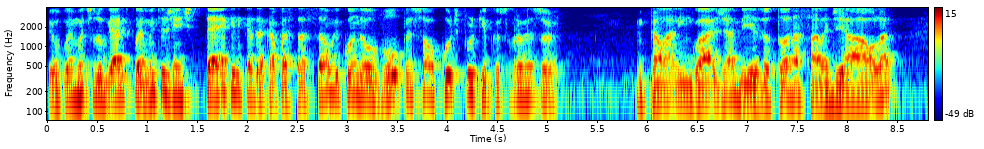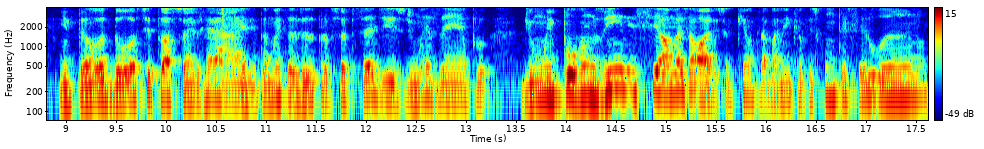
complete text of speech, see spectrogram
eu vou em muitos lugares que vai muita gente técnica da capacitação e quando eu vou o pessoal curte por quê? Porque eu sou professor. Então a linguagem é a mesma. Eu estou na sala de aula, então eu dou situações reais. Então muitas vezes o professor precisa disso, de um exemplo, de um empurrãozinho inicial. Mas olha, isso aqui é um trabalhinho que eu fiz com um terceiro ano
